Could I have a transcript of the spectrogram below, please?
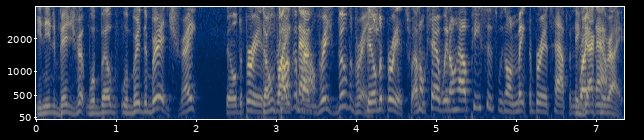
you need a bridge. We'll build. We'll build the bridge, right? Build a bridge. Don't right talk about now. the bridge. Build the bridge. Build a bridge. I don't care. We don't have pieces. We're gonna make the bridge happen exactly right now. right.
